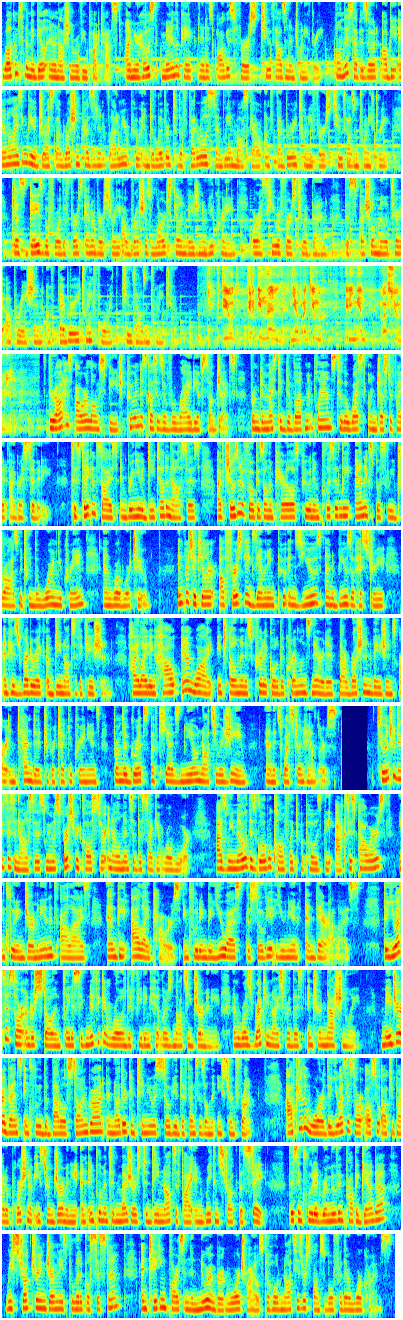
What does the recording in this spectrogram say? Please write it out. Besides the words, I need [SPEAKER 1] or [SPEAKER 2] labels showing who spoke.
[SPEAKER 1] Welcome to the McGill International Review podcast. I'm your host, Marion Le Pape, and it is August 1st, 2023. On this episode, I'll be analyzing the address that Russian President Vladimir Putin delivered to the Federal Assembly in Moscow on February 21st, 2023, just days before the first anniversary of Russia's large scale invasion of Ukraine, or as he refers to it then, the Special Military Operation of February 24th, 2022 в период кардинальных, необратимых перемен во всем мире. Throughout his hour long speech, Putin discusses a variety of subjects, from domestic development plans to the West's unjustified aggressivity. To stay concise and bring you a detailed analysis, I've chosen to focus on the parallels Putin implicitly and explicitly draws between the war in Ukraine and World War II. In particular, I'll first be examining Putin's use and abuse of history and his rhetoric of denazification, highlighting how and why each element is critical to the Kremlin's narrative that Russian invasions are intended to protect Ukrainians from the grips of Kiev's neo Nazi regime and its Western handlers. To introduce this analysis, we must first recall certain elements of the Second World War. As we know, this global conflict opposed the Axis powers, including Germany and its allies, and the Allied powers, including the US, the Soviet Union, and their allies. The USSR under Stalin played a significant role in defeating Hitler's Nazi Germany and was recognized for this internationally. Major events include the Battle of Stalingrad and other continuous Soviet defenses on the Eastern Front. After the war, the USSR also occupied a portion of eastern Germany and implemented measures to denazify and reconstruct the state, this included removing propaganda, restructuring Germany's political system, and taking part in the Nuremberg war trials to hold Nazis responsible for their war crimes.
